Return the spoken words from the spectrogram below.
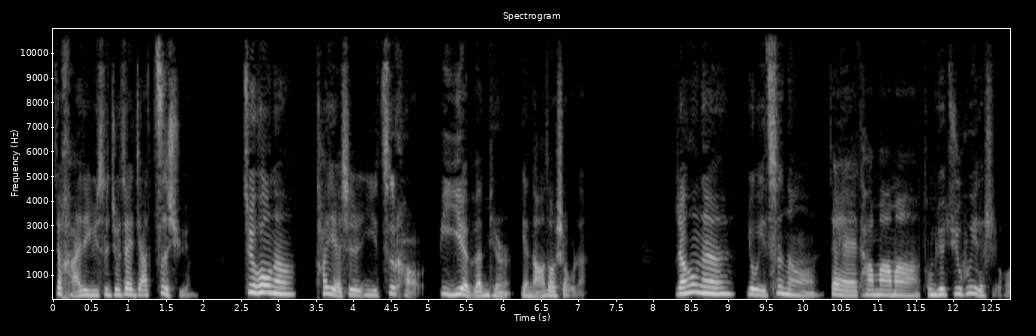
这孩子于是就在家自学，最后呢，他也是以自考毕业文凭也拿到手了。然后呢，有一次呢，在他妈妈同学聚会的时候，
